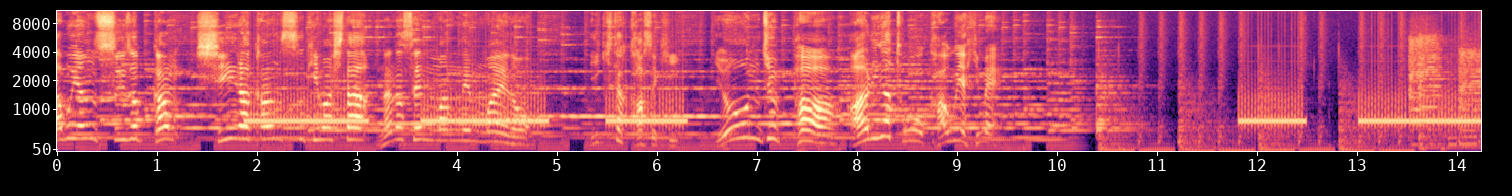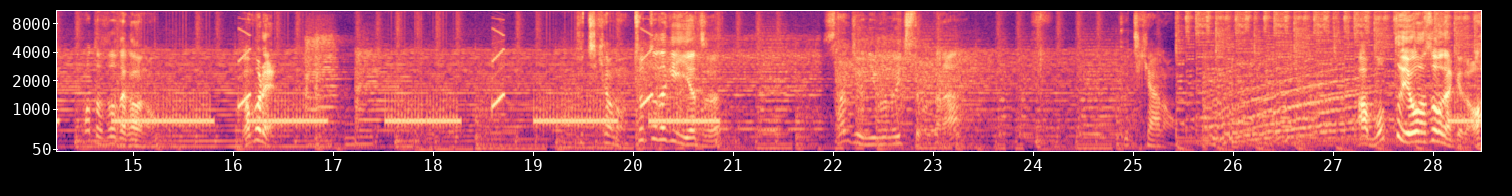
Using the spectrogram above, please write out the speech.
タブヤン水族館シーラカンス来ました。7000万年前の生きた化石。40%ありがとうかぐや姫。また戦うの？頑張れ。プチキャノン。ちょっとだけいいやつ？32分の1ってことかな？プチキャノン。あもっと弱そうだけど。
